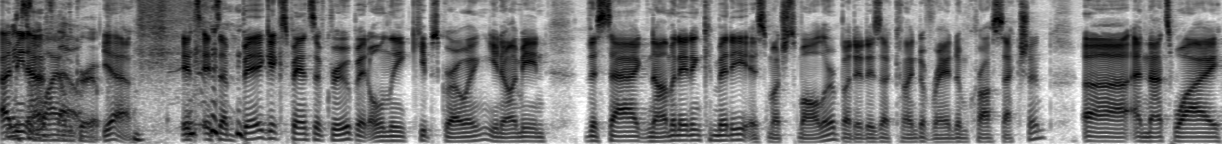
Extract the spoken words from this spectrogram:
I mean, a wild though. group. Yeah, it's it's a big, expansive group. It only keeps growing. You know, I mean, the SAG nominating committee is much smaller, but it is a kind of random cross section, uh, and that's why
